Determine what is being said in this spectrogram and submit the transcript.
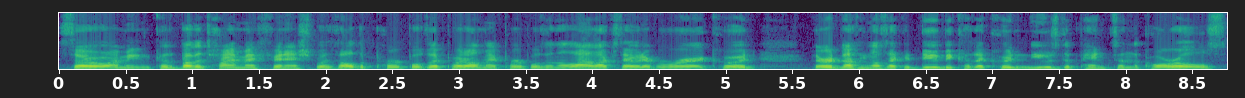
So I mean, because by the time I finished with all the purples, I put all my purples and the lilacs out everywhere I could. There was nothing else I could do because I couldn't use the pinks and the corals.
